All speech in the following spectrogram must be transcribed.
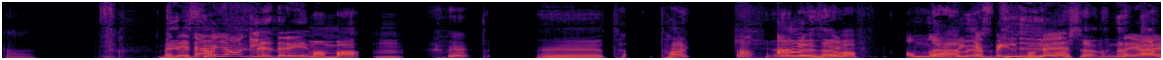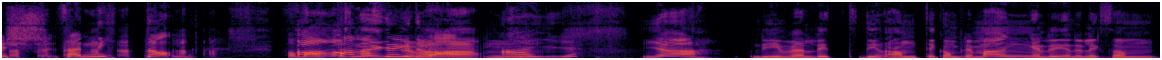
Ja. Men det är där jag glider in. Man bara, mm, eh, ta- tack. Ah, Eller så här, Om någon skickar en alltså bild på mig när jag är så här 19. Och bara, vad fan vad snygg snygg du var." var. Mm. Aj. Ja, det är väldigt, det är en antikomplimang eller är det liksom...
